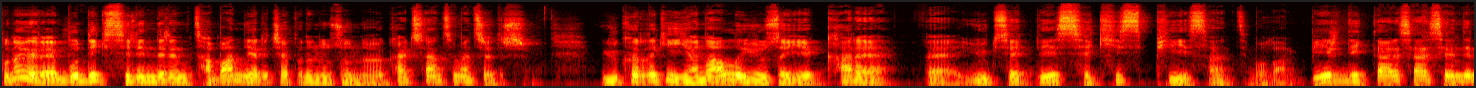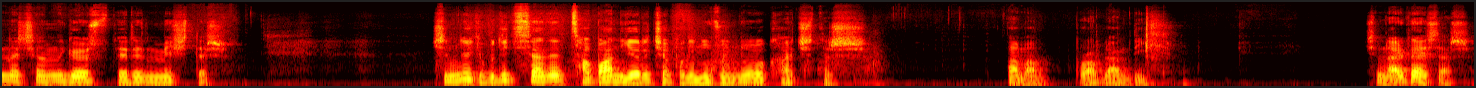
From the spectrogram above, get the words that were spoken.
Buna göre bu dik silindirin taban yarıçapının uzunluğu kaç santimetredir? Yukarıdaki yanal yüzeyi kare ve yüksekliği 8 pi santim olan bir dik dairesel silindirin açılımını gösterilmiştir. Şimdi diyor ki bu dik silindirin taban yarıçapının uzunluğu kaçtır? Tamam, problem değil. Şimdi arkadaşlar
